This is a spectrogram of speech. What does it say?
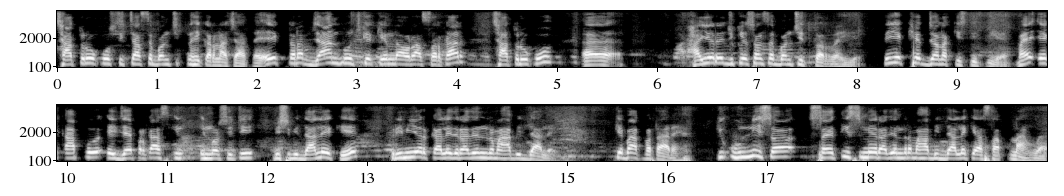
छात्रों को शिक्षा से वंचित नहीं करना चाहते हैं। एक तरफ़ जानबूझ के केंद्र और राज्य सरकार छात्रों को हायर एजुकेशन से वंचित कर रही है। तो ये खेदजनक स्थिति है। मैं एक आपको एक जयप्रकाश यूनिवर्सिटी विश्वविद्यालय के प्रीमियर कॉलेज राजेंद्र महाविद्यालय के बात बता रहे हैं कि उन्नीस सौ सैंतीस में राजेंद्र महाविद्यालय की स्थापना हुआ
